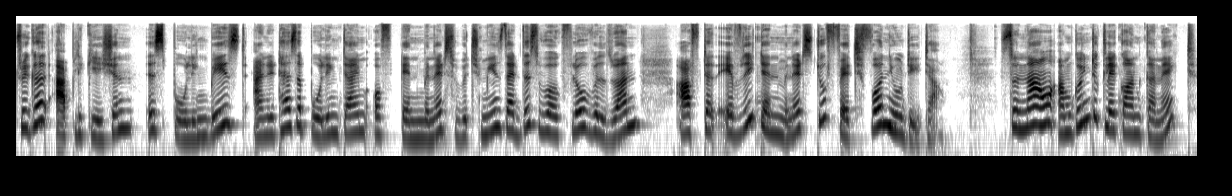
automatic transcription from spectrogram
trigger application is polling based and it has a polling time of 10 minutes which means that this workflow will run after every 10 minutes to fetch for new data. So now I'm going to click on connect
